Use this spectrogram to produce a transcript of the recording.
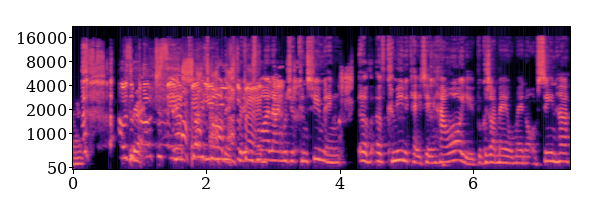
Right. I was Correct. about to say it's so childish, but pen. it was my language of consuming, of, of communicating. How are you? Because I may or may not have seen her.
